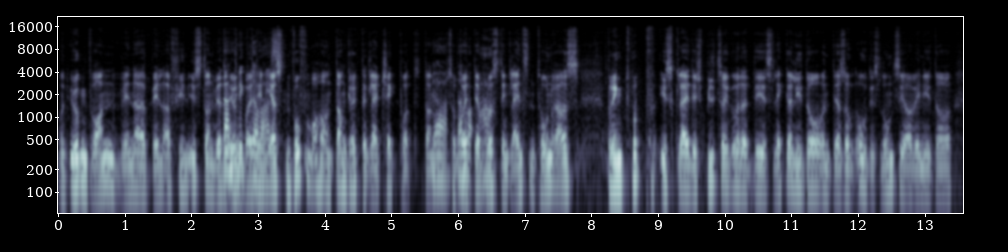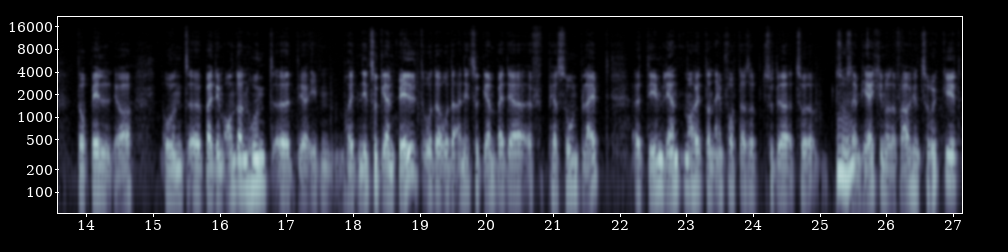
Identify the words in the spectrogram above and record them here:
und irgendwann, wenn er bellaffin ist, dann wird Dann er irgendwann er den was. ersten Wuff machen und dann kriegt er gleich Jackpot. Dann, Ja, sobald dann- der ah. bloß den kleinsten Ton rausbringt, wupp, ist gleich das Spielzeug oder das Leckerli da und der sagt, oh, das lohnt sich ja, wenn ich da, da bell. Ja. Und äh, bei dem anderen Hund, äh, der eben halt nicht so gern bellt oder, oder auch nicht so gern bei der äh, Person bleibt, dem lernt man halt dann einfach, dass er zu, der, zu, zu seinem Herrchen oder Frauchen zurückgeht,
